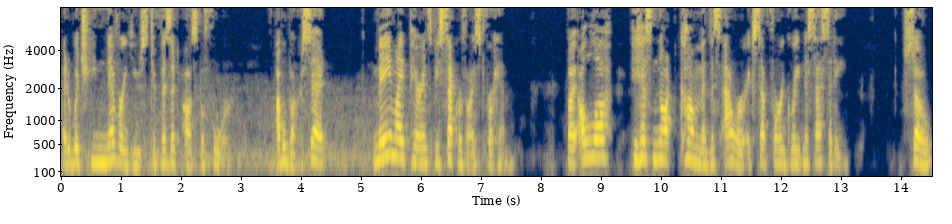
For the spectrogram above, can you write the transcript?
at which he never used to visit us before. Abu Bakr said, May my parents be sacrificed for him. By Allah, he has not come at this hour except for a great necessity. So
